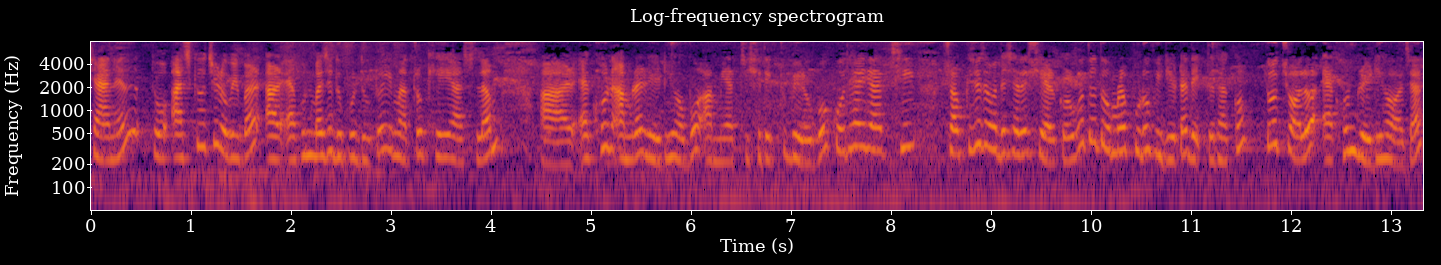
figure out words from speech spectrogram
চ্যানেল তো আজকে হচ্ছে রবিবার আর এখন বাজে দুপুর দুটো এই মাত্র খেয়ে আসলাম। আর এখন আমরা রেডি হব আমি আর তৃষিত একটু বেরোবো। কোথায় যাচ্ছি সব কিছু তোমাদের সাথে শেয়ার করব। তো তোমরা পুরো ভিডিওটা দেখতে থাকো। তো চলো এখন রেডি হওয়া যাক।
